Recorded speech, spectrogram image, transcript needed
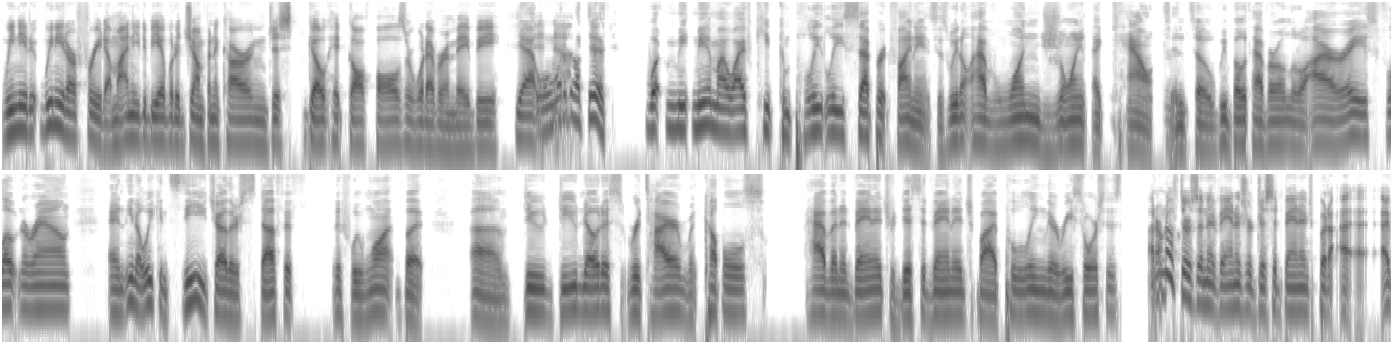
we need we need our freedom. I need to be able to jump in a car and just go hit golf balls or whatever it may be. Yeah. Well, what uh, about this? What me, me and my wife keep completely separate finances. We don't have one joint account, mm-hmm. and so we both have our own little IRAs floating around. And you know, we can see each other's stuff if if we want. But um, do do you notice retirement couples have an advantage or disadvantage by pooling their resources? I don't know if there's an advantage or disadvantage, but I, I,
